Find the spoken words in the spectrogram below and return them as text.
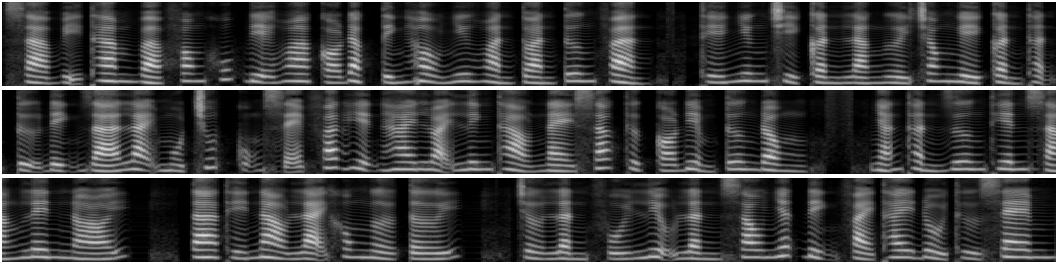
Xà vị tham và phong khúc địa hoa có đặc tính hầu như hoàn toàn tương phản. Thế nhưng chỉ cần là người trong nghề cẩn thận tự định giá lại một chút cũng sẽ phát hiện hai loại linh thảo này xác thực có điểm tương đồng. Nhãn thần Dương Thiên sáng lên nói, ta thế nào lại không ngờ tới. chờ lần phối liệu lần sau nhất định phải thay đổi thử xem.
